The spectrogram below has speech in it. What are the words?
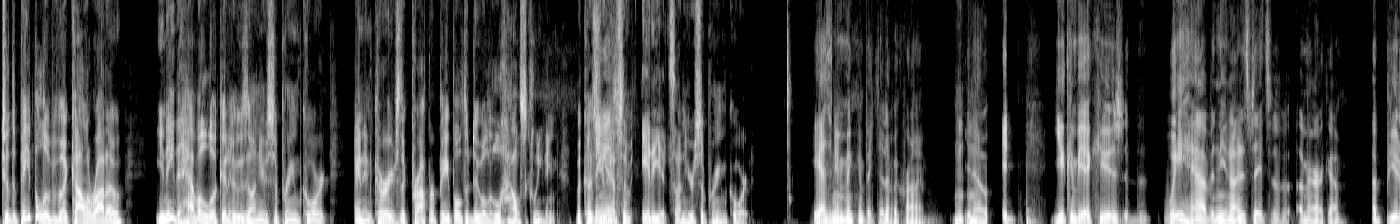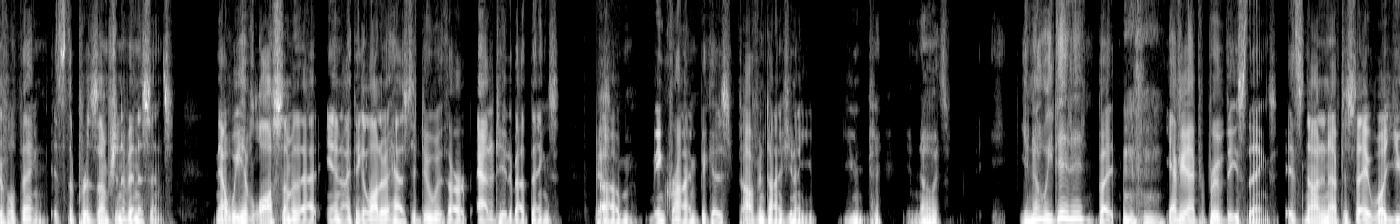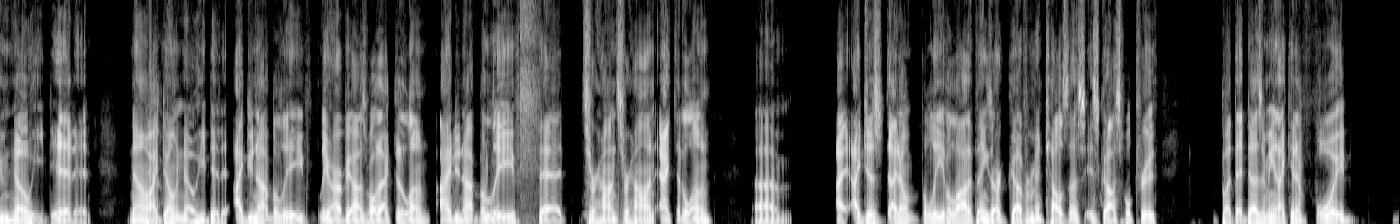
to the people of uh, Colorado, you need to have a look at who's on your Supreme Court and encourage the proper people to do a little house cleaning because you is- have some idiots on your Supreme Court. He hasn't even been convicted of a crime. You know, it. You can be accused. We have in the United States of America a beautiful thing. It's the presumption of innocence. Now we have lost some of that, and I think a lot of it has to do with our attitude about things um, in crime. Because oftentimes, you know, you you you know it's you know he did it, but Mm-hmm. you have to have to prove these things. It's not enough to say, well, you know he did it. No, I don't know he did it. I do not believe Lee Harvey Oswald acted alone. I do not believe that Sirhan Sirhan acted alone. Um, I, I just I don't believe a lot of things our government tells us is gospel truth, but that doesn't mean I can avoid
